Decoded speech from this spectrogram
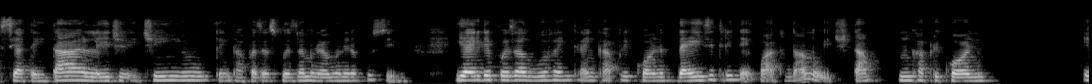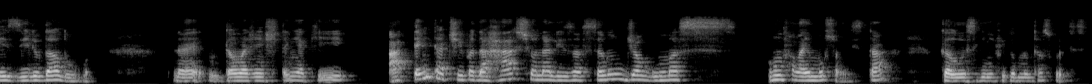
se atentar, ler direitinho, tentar fazer as coisas da melhor maneira possível. E aí, depois a Lua vai entrar em Capricórnio, 10h34 da noite, tá? Em Capricórnio, exílio da Lua né? Então a gente tem aqui a tentativa da racionalização de algumas, vamos falar emoções, tá? Porque a lua significa muitas coisas.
